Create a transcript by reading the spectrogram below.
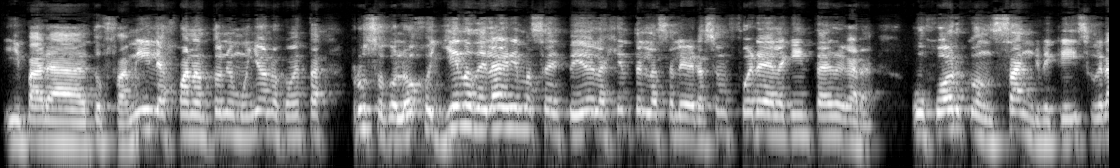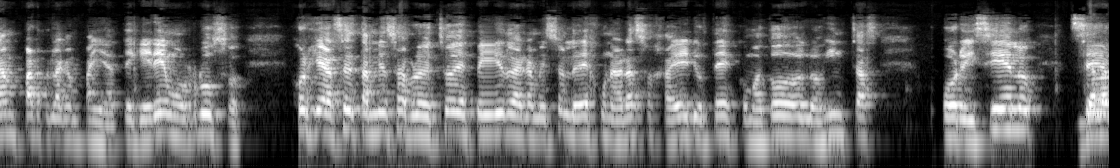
y para tu familia. Juan Antonio Muñoz nos comenta, Russo, con los ojos llenos de lágrimas se despidió de la gente en la celebración fuera de la Quinta de Gara. Un jugador con sangre que hizo gran parte de la campaña. Te queremos, Russo. Jorge Garcés también se aprovechó de despedir de la transmisión. Le dejo un abrazo a Javier y a ustedes, como a todos los hinchas oro y cielo. Se lo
